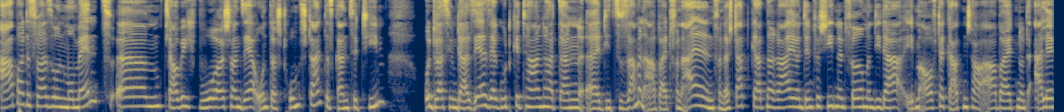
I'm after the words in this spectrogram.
Aber das war so ein Moment, ähm, glaube ich, wo er schon sehr unter Strom stand, das ganze Team. Und was ihm da sehr, sehr gut getan hat, dann äh, die Zusammenarbeit von allen, von der Stadtgärtnerei und den verschiedenen Firmen, die da eben auf der Gartenschau arbeiten und alle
